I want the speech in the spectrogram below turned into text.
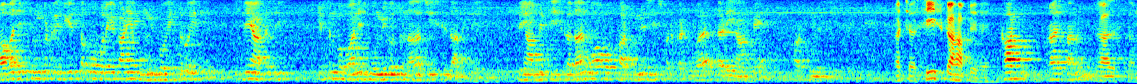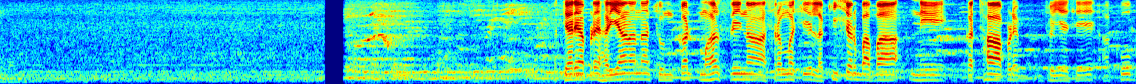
बाबा जी उनको ऋषिकेश तपोबल के कारण भूमि पवित्र हुई थी। इसलिए यहाँ पे श्री कृष्ण भगवान इस भूमि को चुना था शीश के दान के लिए। तो यहाँ पे शीश का दान हुआ वो खाटू में शीश प्रकट हुआ है दड़ी यहाँ पे और पुण्य शीश अच्छा शीश कहाँ पे है? खाटू राजस्थान में। राजस्थान में। અત્યારે આપણે હરિયાણાના ચુનકટ મહર્ષિના આશ્રમમાં છીએ. લખીશર બાબાની કથા આપણે જોઈએ છીએ. આ ખૂબ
